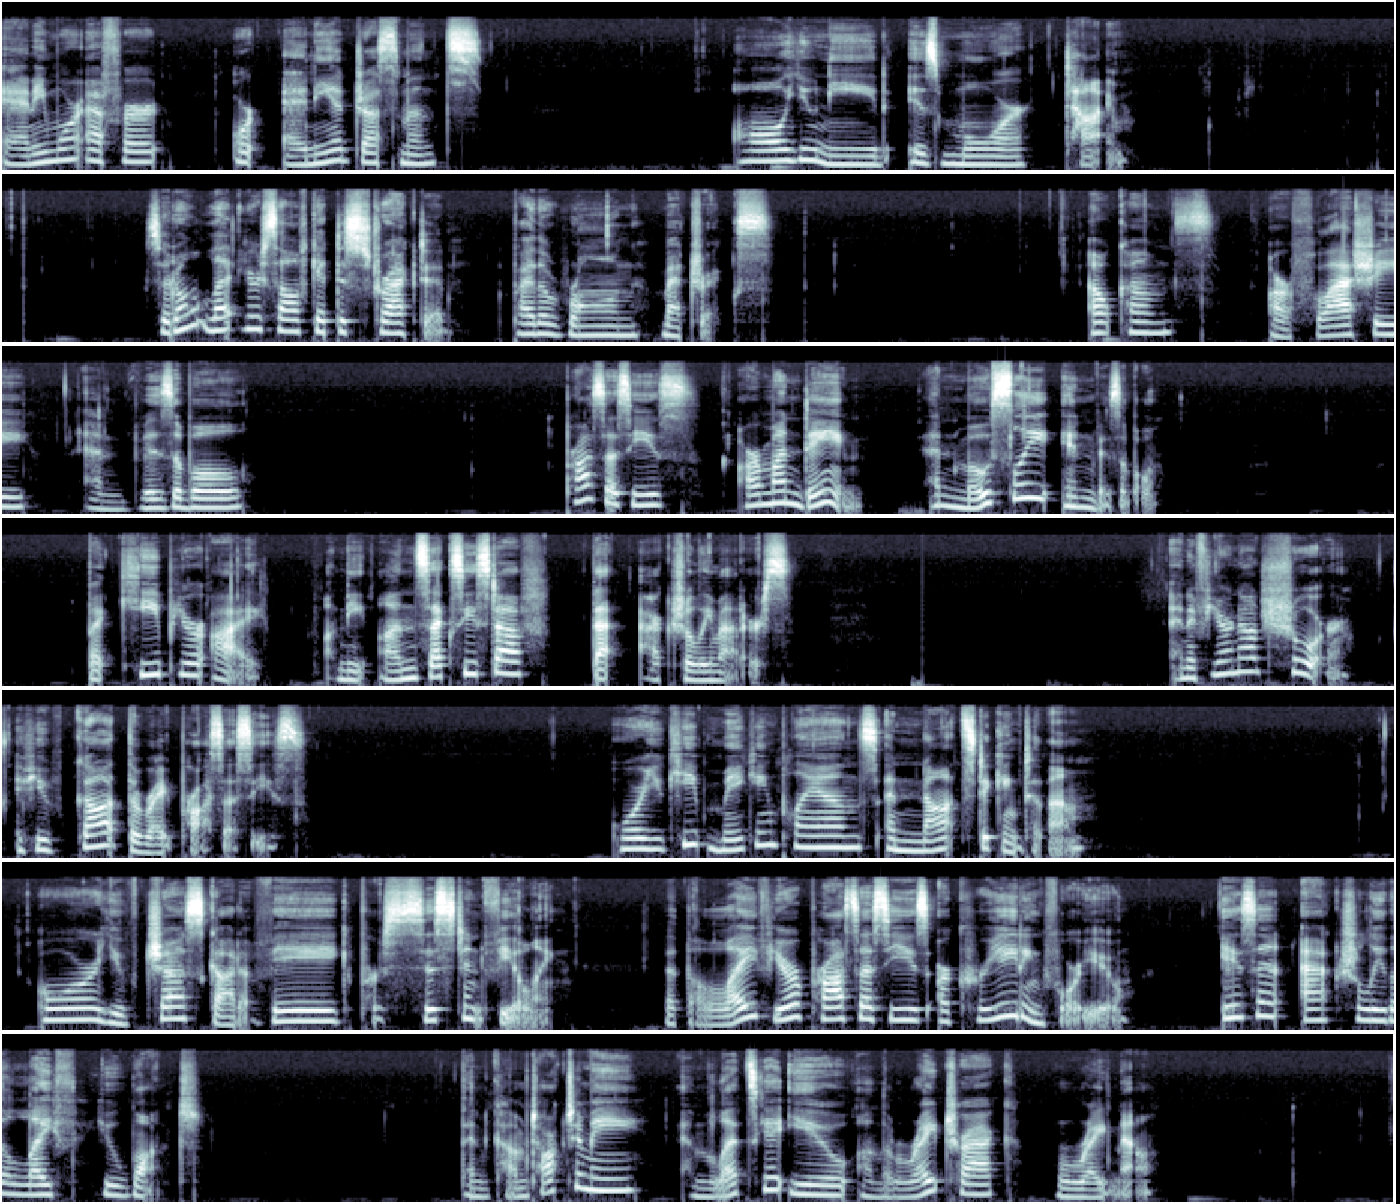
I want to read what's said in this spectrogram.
any more effort or any adjustments. All you need is more time. So don't let yourself get distracted by the wrong metrics outcomes are flashy and visible. Processes are mundane and mostly invisible. But keep your eye on the unsexy stuff that actually matters. And if you're not sure if you've got the right processes, Or you keep making plans and not sticking to them. Or you've just got a vague, persistent feeling that the life your processes are creating for you isn't actually the life you want. Then come talk to me and let's get you on the right track right now.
